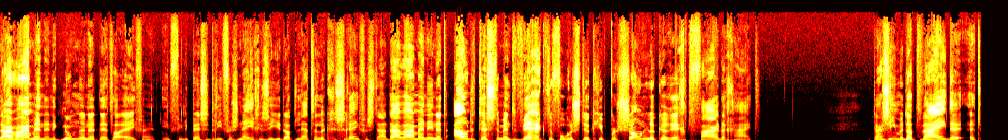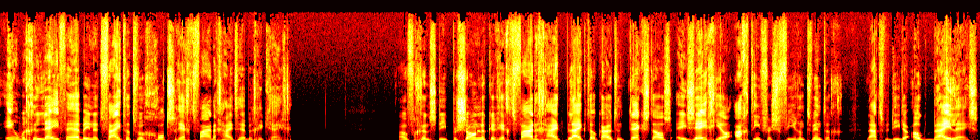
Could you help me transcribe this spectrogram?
Daar waar men, en ik noemde het net al even, in Filippenzen 3 vers 9 zie je dat letterlijk geschreven staan. Daar waar men in het Oude Testament werkte voor een stukje persoonlijke rechtvaardigheid, daar zien we dat wij de, het eeuwige leven hebben in het feit dat we Gods rechtvaardigheid hebben gekregen. Overigens, die persoonlijke rechtvaardigheid blijkt ook uit een tekst als Ezekiel 18, vers 24. Laten we die er ook bij lezen.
